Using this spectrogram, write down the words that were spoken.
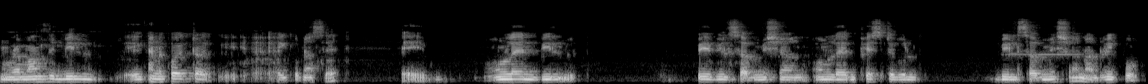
আমরা মান্থলি বিল এখানে কয়েকটা আইকন আছে। এই online bill pay bill submission online festival bill submission আর রিপোর্ট।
